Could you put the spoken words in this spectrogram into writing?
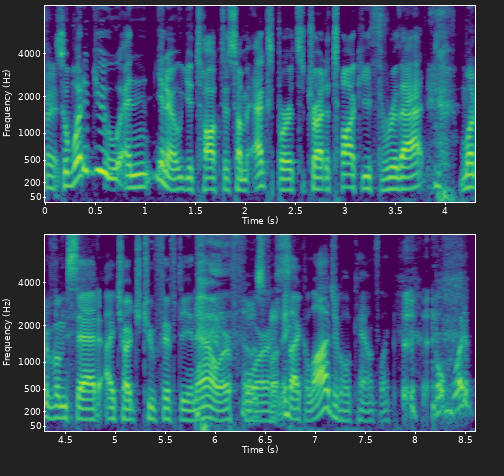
Right. So, what did you, and you know, you talked to some experts to try to talk you through that. one of them said, I charge 250 an hour for psychological counseling. But what,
